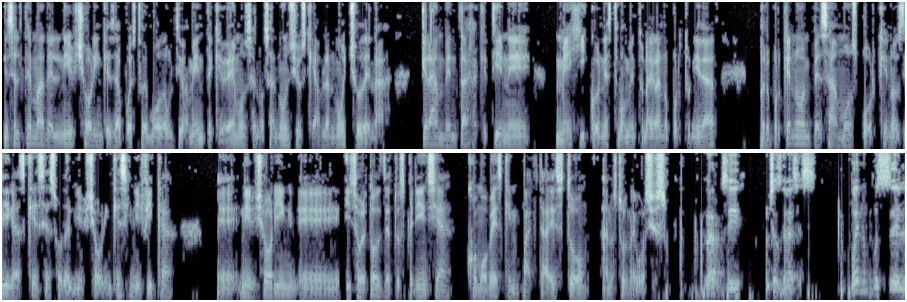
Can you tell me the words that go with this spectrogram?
es el tema del nearshoring que se ha puesto de moda últimamente, que vemos en los anuncios que hablan mucho de la gran ventaja que tiene México en este momento, una gran oportunidad. Pero ¿por qué no empezamos por que nos digas qué es eso del nearshoring? ¿Qué significa eh, nearshoring eh, y sobre todo desde tu experiencia, cómo ves que impacta esto a nuestros negocios? Claro, sí, muchas gracias. Bueno, pues el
